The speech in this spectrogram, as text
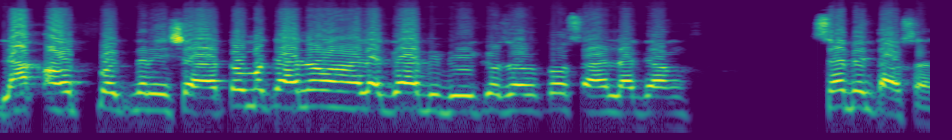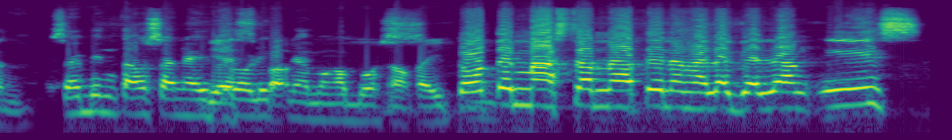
Lockout port na rin siya. Ito magkano ang halaga? Bibigay ko sa ito sa halagang 7,000. 7,000 hydraulic po. na mga boss. Okay. Totem master natin ang halaga lang is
